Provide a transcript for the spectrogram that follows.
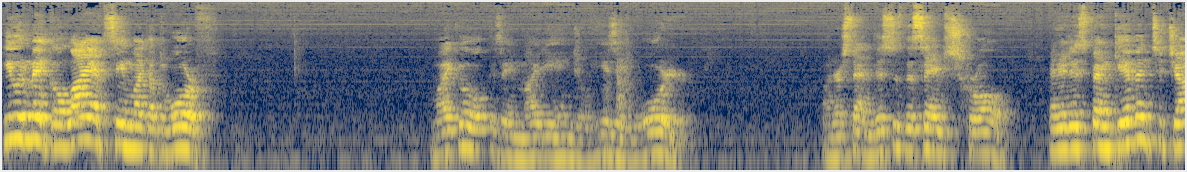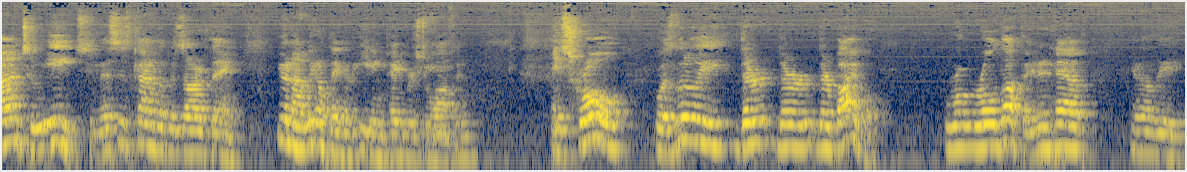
He would make Goliath seem like a dwarf. Michael is a mighty angel. He is a warrior. Understand, this is the same scroll. And it has been given to John to eat. And this is kind of a bizarre thing. You and I, we don't think of eating papers too often. A scroll was literally their, their, their Bible ro- rolled up. They didn't have, you know, the,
